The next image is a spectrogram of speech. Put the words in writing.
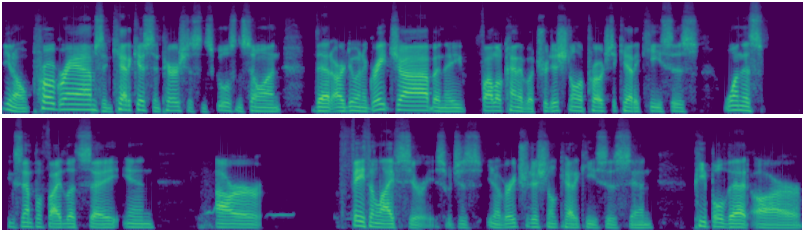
you know, programs and catechists and parishes and schools and so on that are doing a great job and they follow kind of a traditional approach to catechesis, one that's exemplified, let's say, in our faith and life series, which is, you know, very traditional catechesis and people that are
